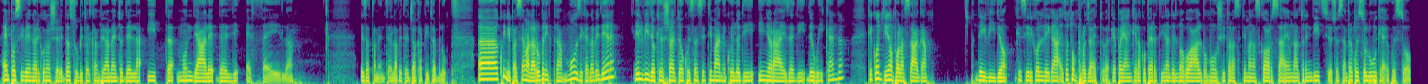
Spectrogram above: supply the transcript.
è impossibile non riconoscere da subito il campionamento della hit mondiale degli F-Fail. Esattamente, l'avete già capito, è blu. Uh, quindi passiamo alla rubrica musica da vedere. Il video che ho scelto questa settimana è quello di Eyes di The Weeknd, che continua un po' la saga dei video che si ricollega, è tutto un progetto perché poi anche la copertina del nuovo album uscito la settimana scorsa è un altro indizio, c'è sempre questo lui che è questo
